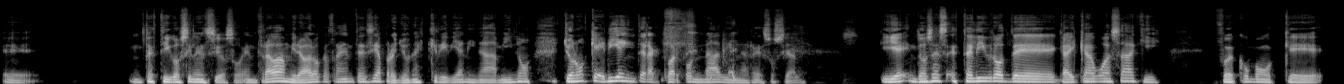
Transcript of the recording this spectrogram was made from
eh, un testigo silencioso. Entraba, miraba lo que otra gente decía, pero yo no escribía ni nada. A mí no, yo no quería interactuar con nadie en las redes sociales. Y entonces este libro de Gai Kawasaki fue como que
